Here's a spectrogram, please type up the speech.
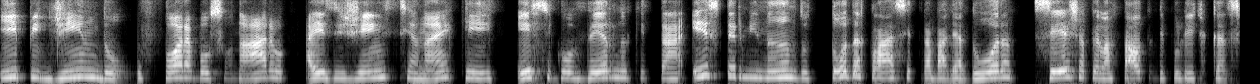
e pedindo o fora Bolsonaro, a exigência né, que esse governo que está exterminando toda a classe trabalhadora, seja pela falta de políticas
